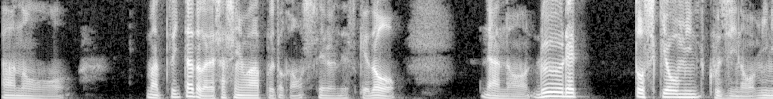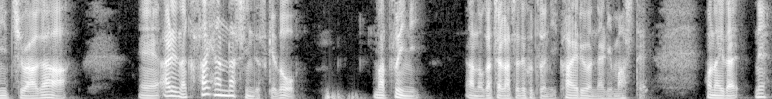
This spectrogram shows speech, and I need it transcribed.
あのまあ、ツイッターとかで写真はアップとかもしてるんですけど、あの、ルーレット式おみくじのミニチュアが、えーあれなんか再販らしいんですけど、まあ、ついに、あの、ガチャガチャで普通に買えるようになりまして、この間ね、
